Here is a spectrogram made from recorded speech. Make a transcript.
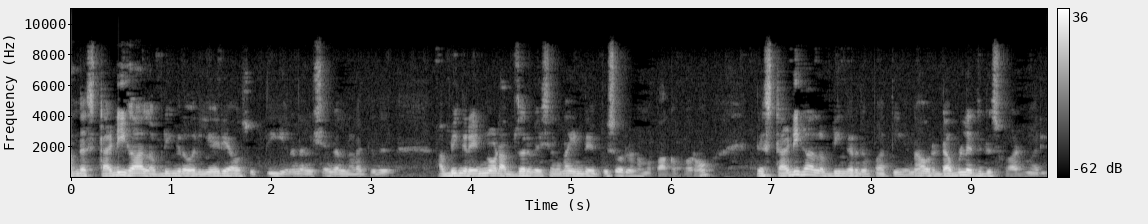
அந்த ஸ்டடி ஹால் அப்படிங்கிற ஒரு ஏரியாவை சுற்றி என்னென்ன விஷயங்கள் நடக்குது அப்படிங்கிற என்னோட அப்சர்வேஷன் தான் இந்த எபிசோடில் நம்ம பார்க்க போகிறோம் இந்த ஸ்டடி ஹால் அப்படிங்கிறது பார்த்தீங்கன்னா ஒரு டபுள் எஜ் ஸ்வாட் மாதிரி.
